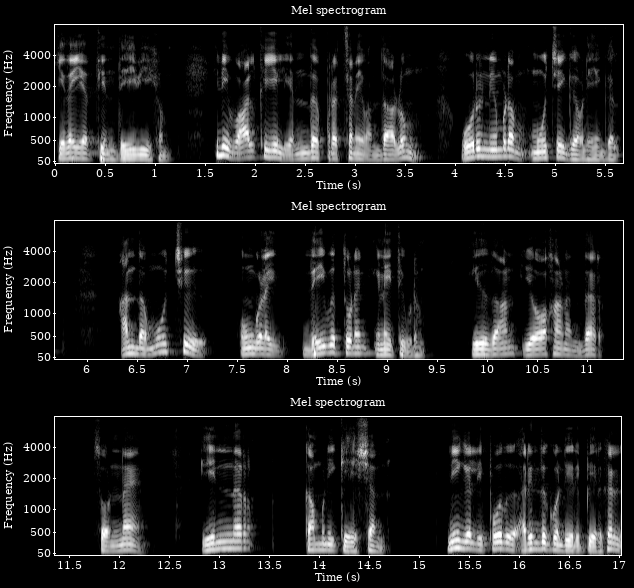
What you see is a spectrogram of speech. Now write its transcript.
இதயத்தின் தெய்வீகம். இனி வாழ்க்கையில் எந்த பிரச்சனை வந்தாலும் ஒரு நிமிடம் மூச்சை கவனியுங்கள். அந்த மூச்சு உங்களை தெய்வத்துடன் இணைத்துவிடும். இதுதான் யோகானந்தர் சொன்ன இன்னர் கம்யூனிகேஷன் நீங்கள் இப்போது அறிந்து கொண்டிருப்பீர்கள்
